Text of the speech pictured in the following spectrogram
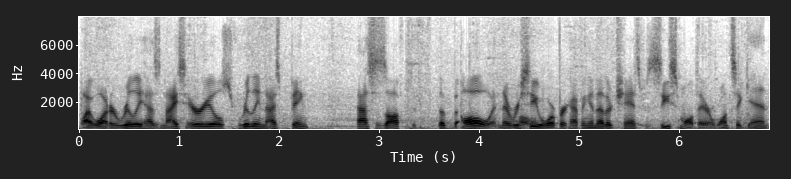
Whitewater really has nice aerials, really nice bank passes off the, the oh, and there we see Oh. Wartburg having another chance with Z-Small there once again.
